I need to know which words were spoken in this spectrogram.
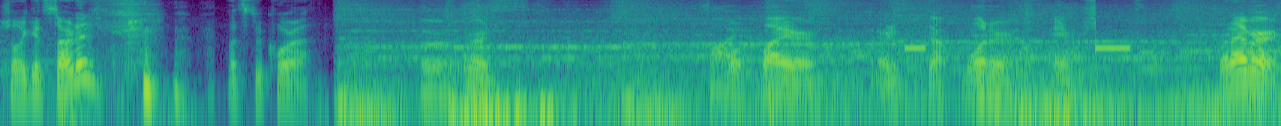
Shall we get started? Let's do Korra. Earth. Earth. Fire. Wa- Fire. I already got water. Air. Whatever.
